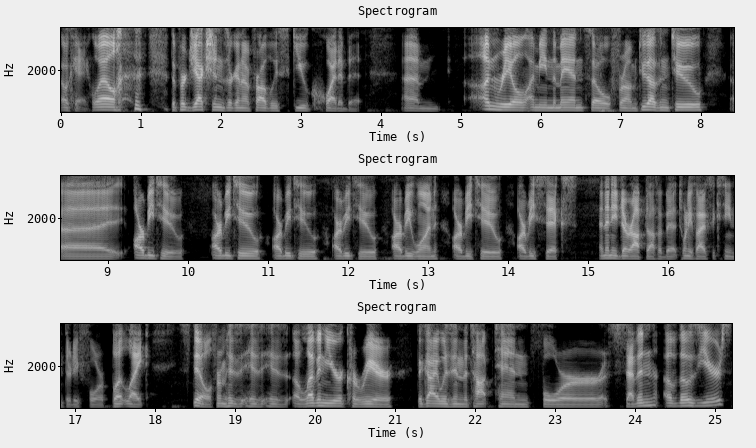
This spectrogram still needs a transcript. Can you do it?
okay well the projections are gonna probably skew quite a bit um unreal. I mean the man so from 2002 uh rb2 rb2 rb2 rb2 rb1 rb2 rb6 and then he dropped off a bit 25 16 34 but like still from his his his 11 year career the guy was in the top 10 for seven of those years.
